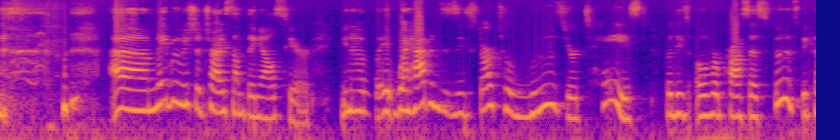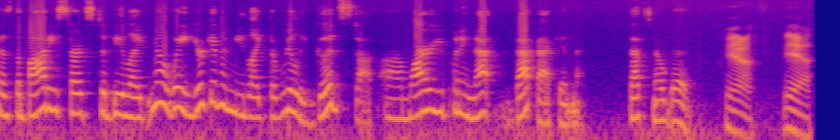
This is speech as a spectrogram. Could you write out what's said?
uh, maybe we should try something else here you know it, what happens is you start to lose your taste for these over processed foods because the body starts to be like, no, wait, you're giving me like the really good stuff. Um, why are you putting that that back in? There? That's no good. Yeah, yeah.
